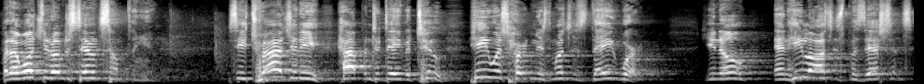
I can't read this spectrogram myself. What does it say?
But I want you to understand something. See, tragedy happened to David too. He was hurting as much as they were, you know, and he lost his possessions,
